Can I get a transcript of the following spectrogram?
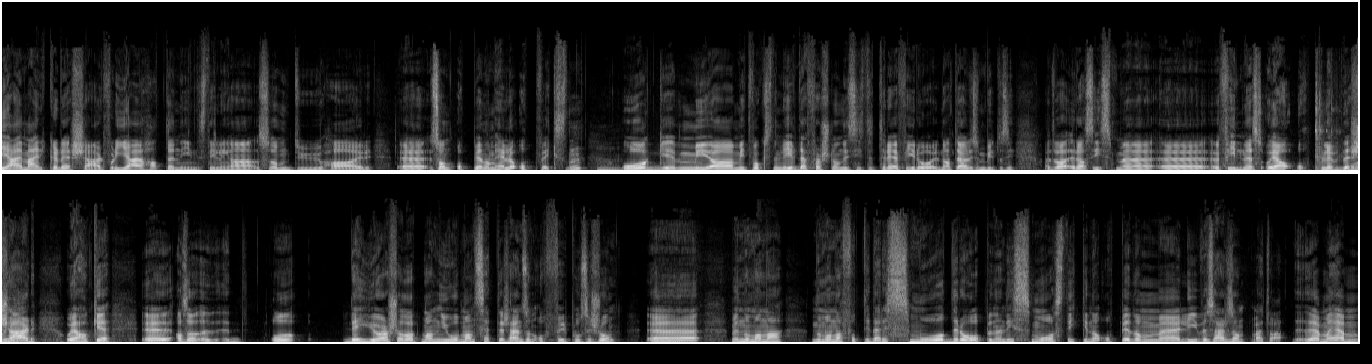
jeg merker det sjæl, fordi jeg har hatt den innstillinga som du har eh, sånn opp gjennom hele oppveksten Mm. og mye av mitt voksne liv. Det er først nå de siste tre-fire årene at jeg har liksom begynt å si Vet du hva, rasisme eh, finnes, og jeg har opplevd det Å, ja. Og jeg har ikke eh, Altså Og det gjør sånn at man jo, man setter seg i en sånn offerposisjon. Eh, men når man, har, når man har fått de der små dråpene, de små stikkene opp gjennom uh, livet, så er det sånn Vet du hva, jeg, jeg,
